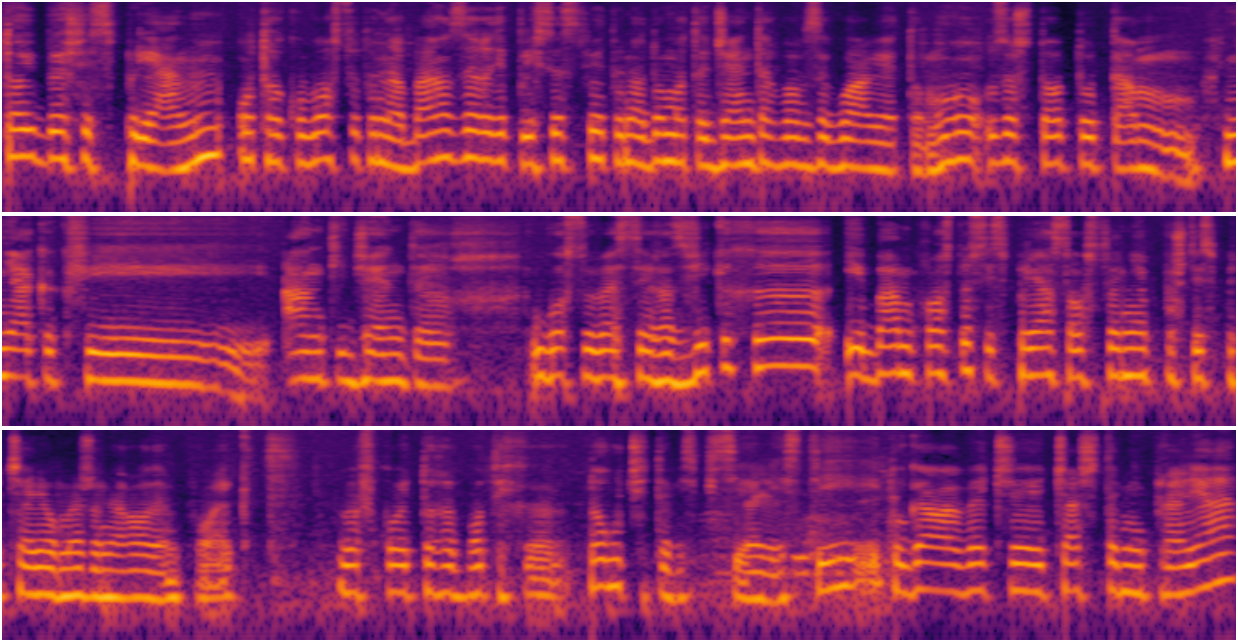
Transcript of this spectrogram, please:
той беше спрян от ръководството на БАН заради присъствието на думата джендър в заглавието му, защото там някакви антиджендър гласове се развикаха и БАМ просто си спря собствения почти спечелил международен проект в който работеха много читави специалисти и тогава вече чашата ми праля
